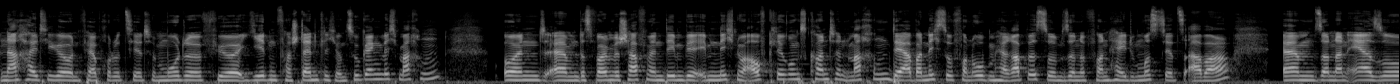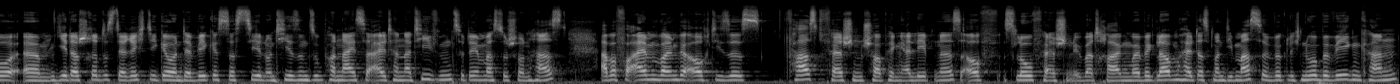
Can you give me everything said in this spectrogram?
nachhaltige und fair produzierte Mode für jeden verständlich und zugänglich machen. Und ähm, das wollen wir schaffen, indem wir eben nicht nur Aufklärungskontent machen, der aber nicht so von oben herab ist, so im Sinne von, hey, du musst jetzt aber, ähm, sondern eher so, ähm, jeder Schritt ist der richtige und der Weg ist das Ziel und hier sind super nice Alternativen zu dem, was du schon hast. Aber vor allem wollen wir auch dieses Fast Fashion Shopping Erlebnis auf Slow Fashion übertragen, weil wir glauben halt, dass man die Masse wirklich nur bewegen kann,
